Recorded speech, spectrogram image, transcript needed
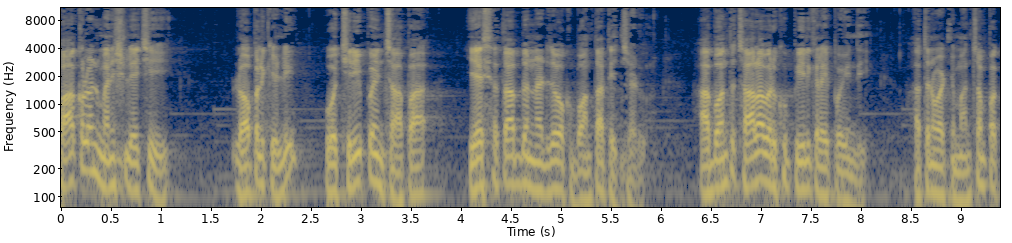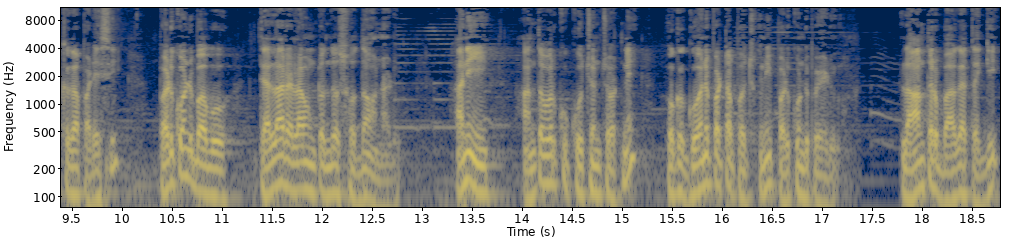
పాకలోని మనిషి లేచి లోపలికెళ్ళి ఓ చిరిగిపోయిన చాప ఏ శతాబ్దం నడిదో ఒక బొంత తెచ్చాడు. ఆ బొంత చాలా వరకు పీలికలైపోయింది. అతను వాటిని మంచం పక్కగా పడేసి పడుకోండి బాబు తెల్లారు ఎలా ఉంటుందో చూద్దాం అన్నాడు. అని అంతవరకు కూర్చుని చోటనే ఒక గోనెపట్ట పచ్చుకుని పడుకుండిపోయాడు లాంతరు బాగా తగ్గి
